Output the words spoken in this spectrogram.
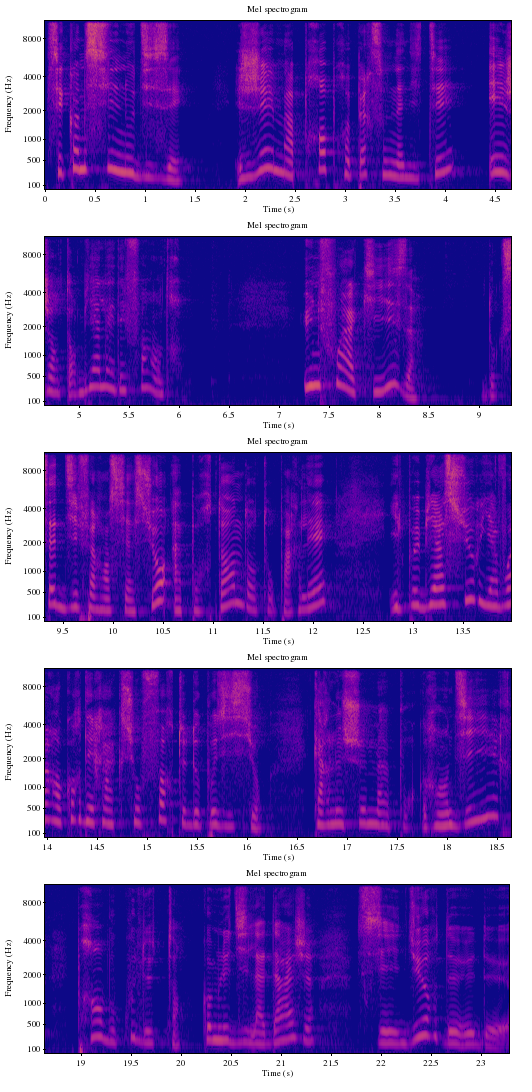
C'est comme s'il nous disait J'ai ma propre personnalité et j'entends bien la défendre. Une fois acquise, donc cette différenciation importante dont on parlait, il peut bien sûr y avoir encore des réactions fortes d'opposition, car le chemin pour grandir prend beaucoup de temps. Comme le dit l'adage, c'est dur de,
